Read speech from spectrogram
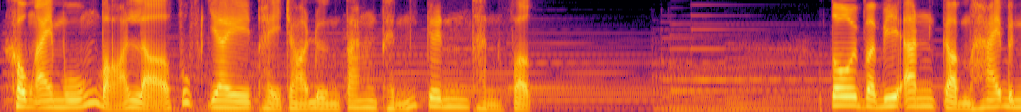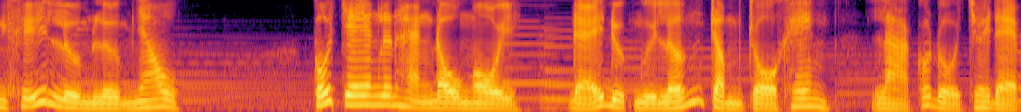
Không ai muốn bỏ lỡ phút giây thầy trò đường tăng thỉnh kinh thành Phật. Tôi và Bi Anh cầm hai binh khí lườm lườm nhau. Cố chen lên hàng đầu ngồi để được người lớn trầm trồ khen là có đồ chơi đẹp.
